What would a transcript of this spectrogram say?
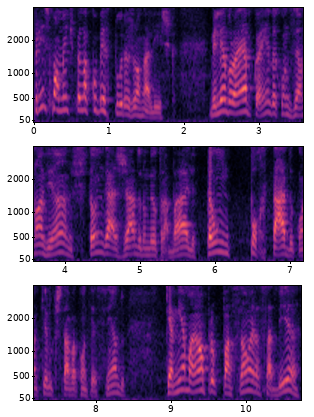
principalmente pela cobertura jornalística. Me lembro a época, ainda com 19 anos, tão engajado no meu trabalho, tão importado com aquilo que estava acontecendo, que a minha maior preocupação era saber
